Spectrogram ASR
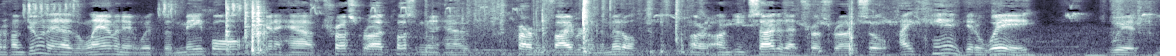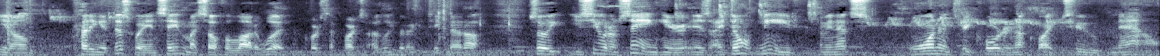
But if I'm doing it as a laminate with the maple, I'm going to have truss rod, plus I'm going to have carbon fiber in the middle, or on each side of that truss rod. So I can get away with, you know, cutting it this way and saving myself a lot of wood. Of course, that part's ugly, but I can take that off. So you see what I'm saying here is I don't need, I mean, that's one and three quarter, not quite two now.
